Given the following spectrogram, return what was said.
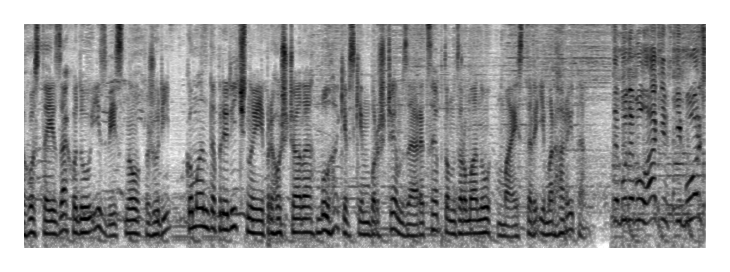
гостей заходу і, звісно, журі. Команда Прирічної пригощала булгаківським борщем за рецептом з роману Майстер і Маргарита. Це буде булгаківський борщ.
